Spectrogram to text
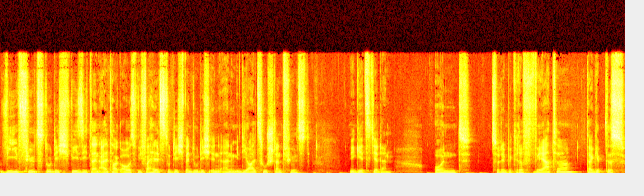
wie fühlst du dich? Wie sieht dein Alltag aus? Wie verhältst du dich, wenn du dich in einem Idealzustand fühlst? Wie geht es dir dann? Und zu dem Begriff Werte, da gibt es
